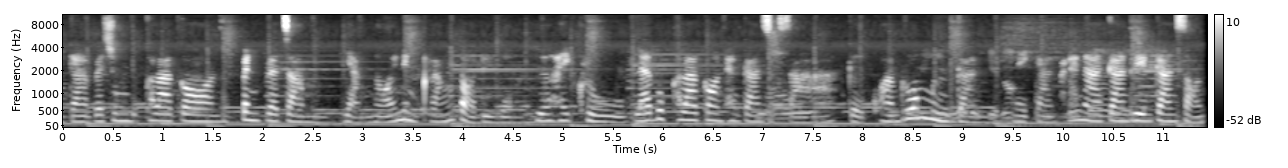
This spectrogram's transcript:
ีการประชุมบุคลากร เป็นประจำอย่างน้อยหนึ่งครั้งต่อเดือน เพื่อให้ครู และบุคลากรทางการศึกษา เกิดความร่วมมือกันในการพัฒนานาการเรียนการสอน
